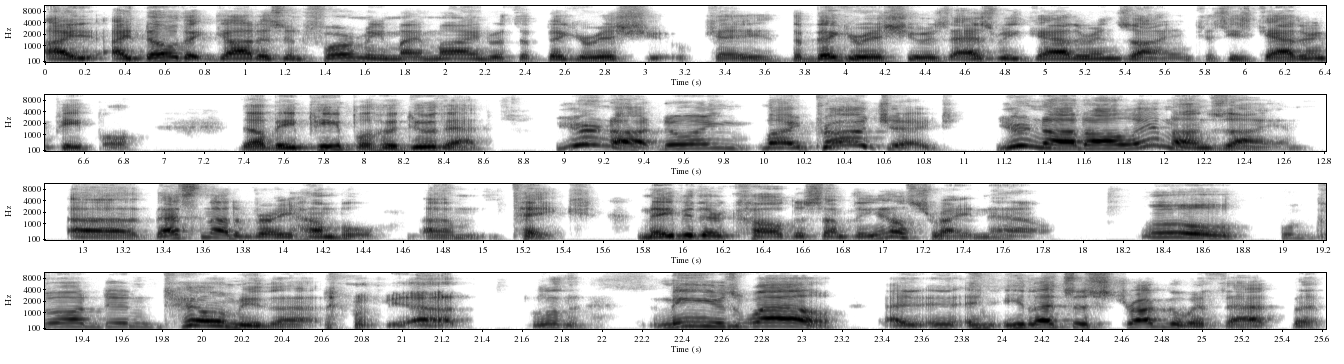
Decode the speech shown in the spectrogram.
I, I know that God is informing my mind with a bigger issue. Okay. The bigger issue is as we gather in Zion, because he's gathering people, there'll be people who do that. You're not doing my project. You're not all in on Zion. Uh, that's not a very humble um, take. Maybe they're called to something else right now. Oh, well, God didn't tell me that. yeah, well, me as well. And, and he lets us struggle with that. But,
